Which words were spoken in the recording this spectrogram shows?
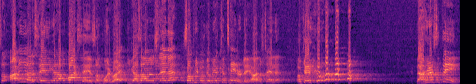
So, I mean, you understand you're to have a box day at some point, right? You guys all understand that? Some people going to be a container day. I understand that. Okay? now, here's the thing.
